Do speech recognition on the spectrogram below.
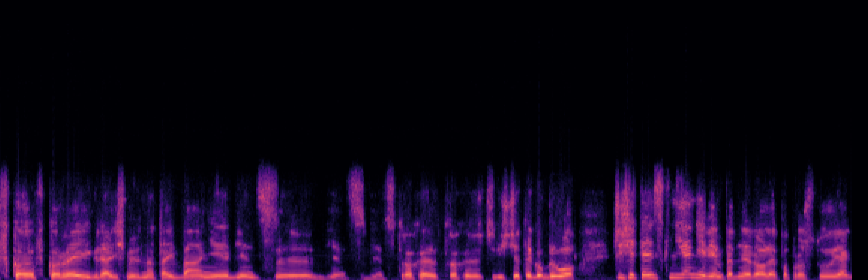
w, Ko- w Korei graliśmy na Tajwanie, więc, więc, więc trochę, trochę rzeczywiście tego było. Czy się tęskni? Ja nie wiem. Pewne role po prostu jak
